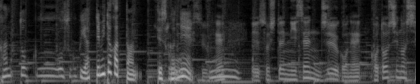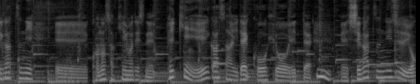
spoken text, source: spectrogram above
監督をすごくやってみたかったんですかね。そうですよね、うん、えー、そして2015年今年の4月に、えー、この作品はですね北京映画祭で好評を得て、うん、えー、4月24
